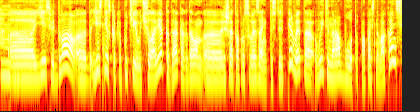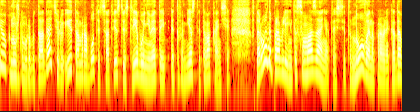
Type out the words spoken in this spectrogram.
Mm-hmm. Есть ведь два, э, есть несколько путей у человека, да, когда он э, решает вопрос своей занятости. То есть первое – это выйти на работу, попасть на вакансию к нужному работодателю и там работать в соответствии с требованиями этой, этого места, этой вакансии. Второе направление – это самозанятость. Это новое направление, когда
